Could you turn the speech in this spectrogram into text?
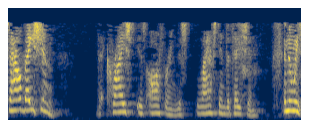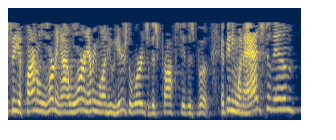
salvation that Christ is offering, this last invitation. And then we see a final warning. I warn everyone who hears the words of this prophecy of this book. If anyone adds to them,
